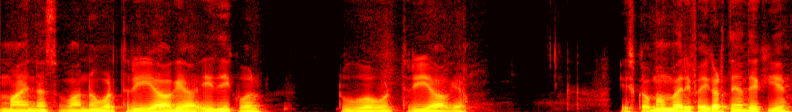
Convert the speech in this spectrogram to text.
माइनस वन ओवर थ्री आ गया। Is equal two over three आ गया। इसको अब हम वेरीफाई करते हैं, देखिए।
